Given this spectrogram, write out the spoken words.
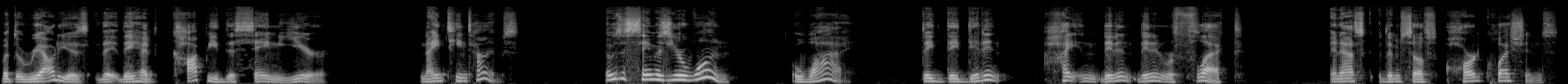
But the reality is they, they had copied the same year 19 times. It was the same as year one. Why? They they didn't heighten they didn't they didn't reflect and ask themselves hard questions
